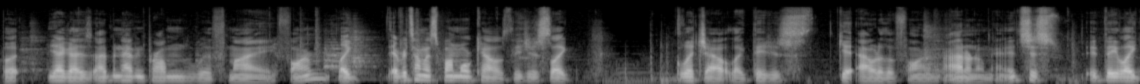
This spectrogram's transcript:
But, yeah, guys, I've been having problems with my farm. Like, every time I spawn more cows, they just, like, glitch out. Like, they just get out of the farm. I don't know, man. It's just, it, they, like,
